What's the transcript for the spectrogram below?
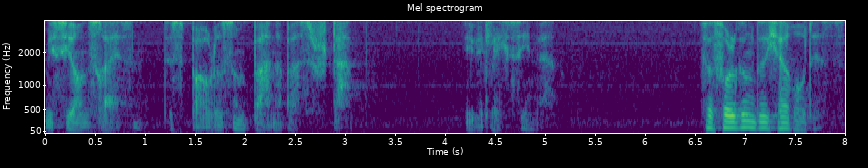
Missionsreisen des Paulus und Barnabas starten, wie wir gleich sehen werden. Verfolgung durch Herodes.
